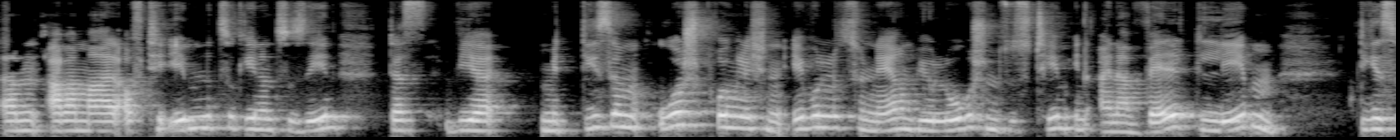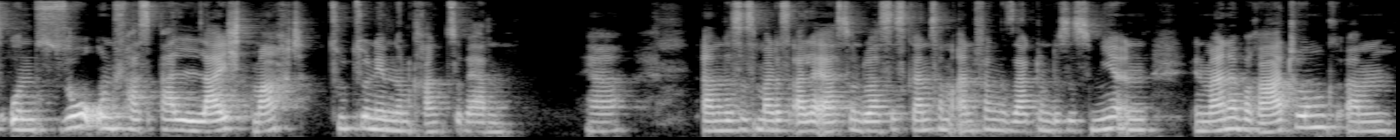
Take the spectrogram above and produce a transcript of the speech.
Ähm, aber mal auf die Ebene zu gehen und zu sehen, dass wir mit diesem ursprünglichen evolutionären biologischen System in einer Welt leben, die es uns so unfassbar leicht macht, zuzunehmen und krank zu werden. Ja, ähm, das ist mal das allererste. Und du hast es ganz am Anfang gesagt, und das ist mir in, in meiner Beratung, ähm,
